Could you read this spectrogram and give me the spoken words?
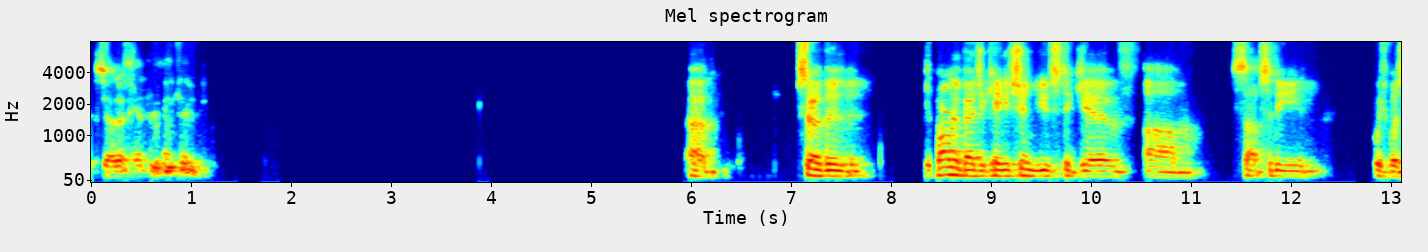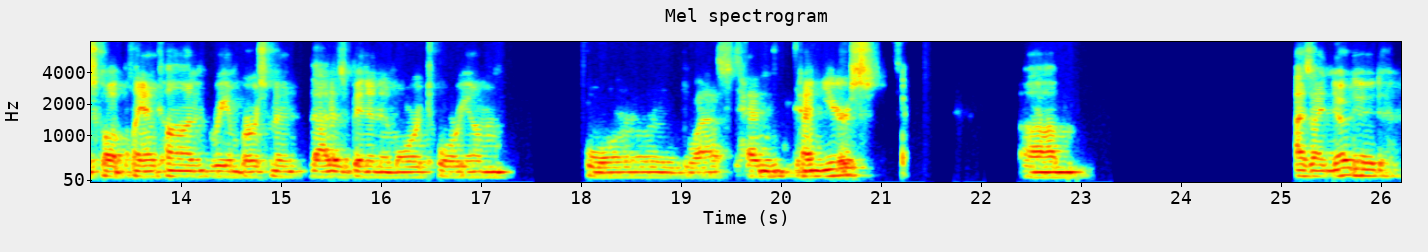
Is that a hand Um, so the Department of Education used to give um, subsidy, which was called PlanCon reimbursement. That has been in a moratorium for the last 10, 10 years. Um, as I noted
